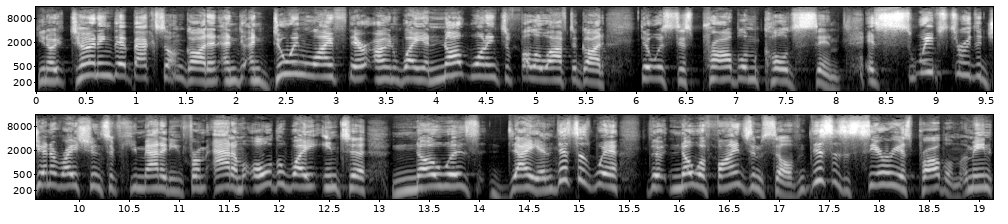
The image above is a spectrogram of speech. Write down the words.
you know, turning their backs on God and, and, and doing life their own way and not wanting to follow after God, there was this problem called sin. It sweeps through the generations of humanity from Adam all the way into Noah's day. And this is where the, Noah finds himself. This is a serious problem. I mean,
